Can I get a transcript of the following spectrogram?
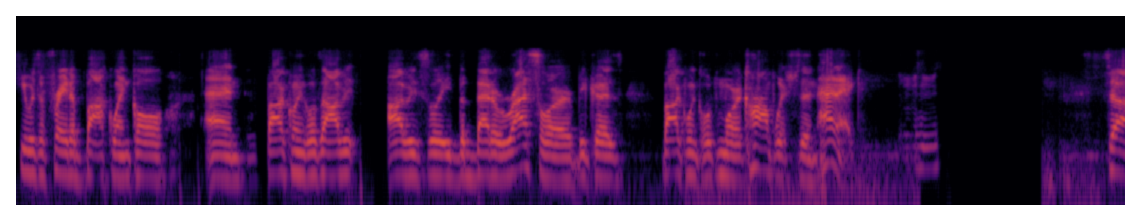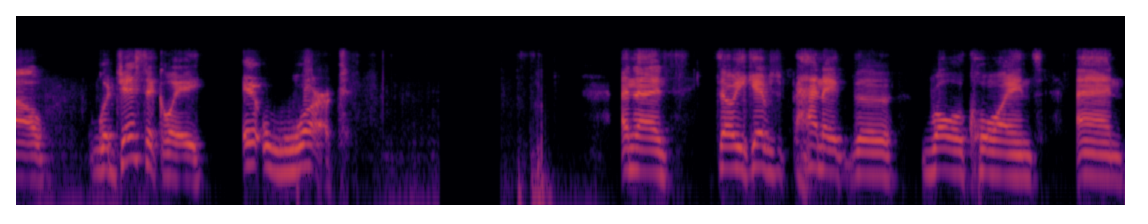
He was afraid of Bockwinkel, and Bockwinkel's obvi- obviously the better wrestler because Bockwinkel's more accomplished than Hennig. hmm So logistically, it worked. And then, so he gives Hennig the roll of coins, and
